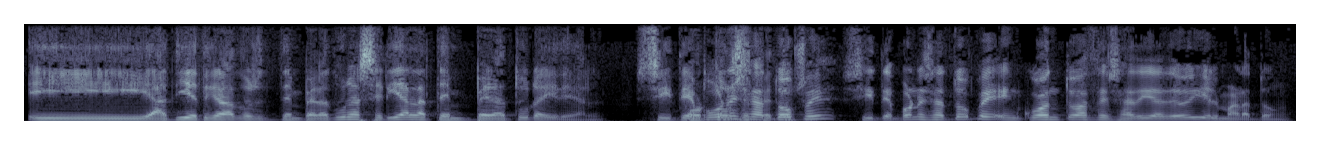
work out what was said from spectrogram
y a 10 grados de temperatura sería la temperatura ideal. Si te pones a tope, si te pones a tope, ¿en cuánto haces a día de hoy el maratón?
